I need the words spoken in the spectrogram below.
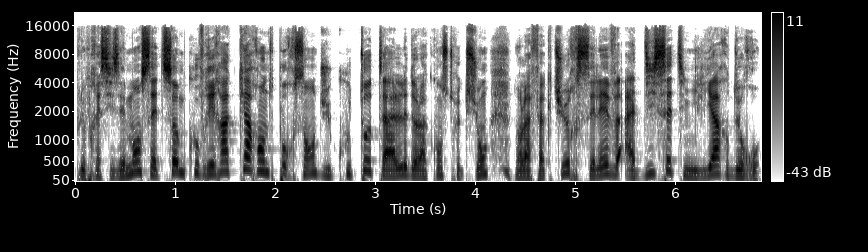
Plus précisément, cette somme couvrira 40% du coût total de la construction dont la facture s'élève à 17 milliards d'euros.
